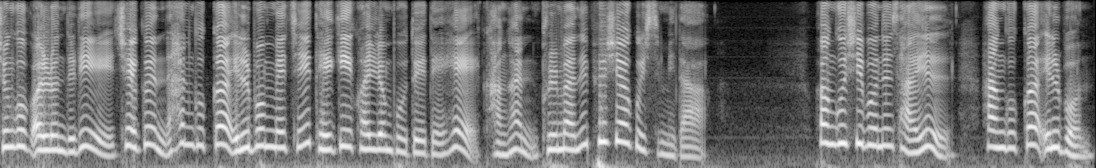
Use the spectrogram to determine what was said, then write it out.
중국 언론들이 최근 한국과 일본 매체의 대기 관련 보도에 대해 강한 불만을 표시하고 있습니다. 황구시보는 4일 한국과 일본,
